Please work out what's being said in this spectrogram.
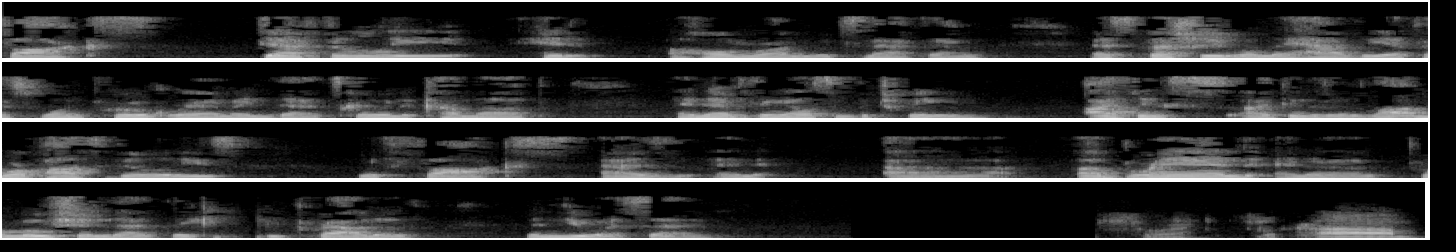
Fox definitely hit a home run with SmackDown, especially when they have the FS1 programming that's going to come up and everything else in between. I think I think there's a lot more possibilities with Fox as an uh, a brand and a promotion that they could be proud of than USA. Sure. Um,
